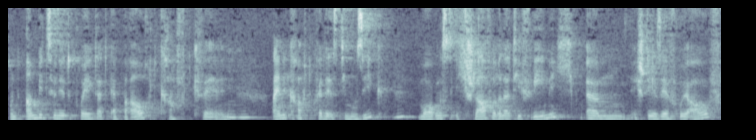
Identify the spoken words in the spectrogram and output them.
und ambitionierte Projekte hat, er braucht Kraftquellen. Mhm. Eine Kraftquelle ist die Musik. Mhm. Morgens, ich schlafe relativ wenig. Ähm, ich stehe sehr früh auf,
